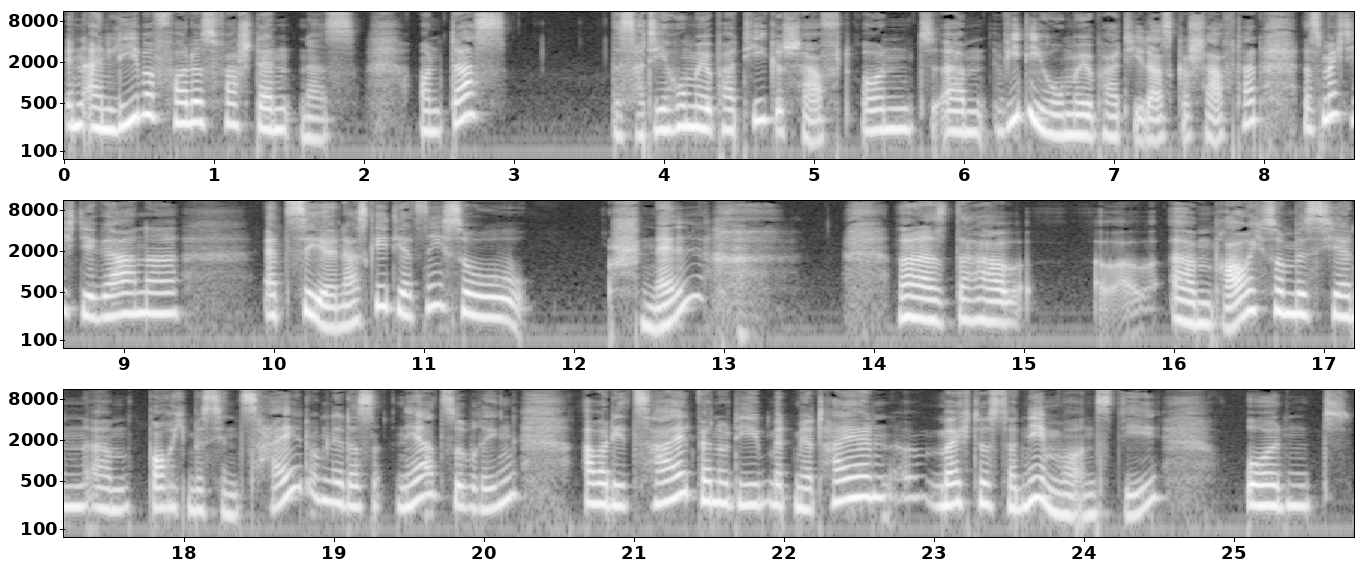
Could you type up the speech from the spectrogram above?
in ein liebevolles Verständnis. Und das, das hat die Homöopathie geschafft. Und ähm, wie die Homöopathie das geschafft hat, das möchte ich dir gerne erzählen. Das geht jetzt nicht so schnell, sondern da ähm, brauche ich so ein bisschen, ähm, brauche ich ein bisschen Zeit, um dir das näher zu bringen. Aber die Zeit, wenn du die mit mir teilen möchtest, dann nehmen wir uns die und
